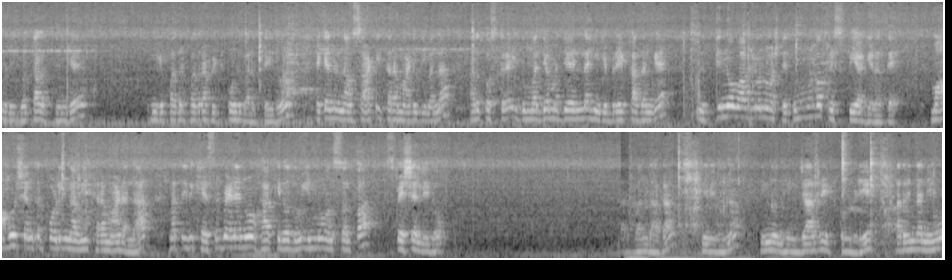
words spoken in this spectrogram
ನೋಡಿ ಗೊತ್ತಾಗುತ್ತೆ ನಿಮಗೆ. ಹೀಗೆ ಪದ್ರ ಪದ್ರ ಬಿಟ್ಕೊಂಡು ಬರುತ್ತೆ ಇದು. ಯಾಕೆಂದರೆ ನಾವು ಸಾಟಿ ಥರ ಮಾಡಿದ್ದೀವಲ್ಲ ಅದಕ್ಕೋಸ್ಕರ ಇದು ಮಧ್ಯ ಮಧ್ಯ ಎಲ್ಲ ಹೀಗೆ ಬ್ರೇಕ್ ಆದಂಗೆ ತಿನ್ನೋವಾಗ್ಲೂ ಅಷ್ಟೇ ತುಂಬ ಕ್ರಿಸ್ಪಿಯಾಗಿರುತ್ತೆ ಮಾಮೂಲು ಶಂಕರ ಪೋಳಿಗೆ ನಾವು ಈ ಥರ ಮಾಡಲ್ಲ. ಮತ್ತು ಇದಕ್ಕೆ ಹೆಸರುಬೇಳೆನೂ ಹಾಕಿರೋದು ಇನ್ನೂ ಒಂದು ಸ್ವಲ್ಪ ಸ್ಪೆಷಲ್ ಇದು. ಬಂದಾಗ ನೀವು ಇದನ್ನು ಇನ್ನೊಂದು ಹಿಂಗೆ ಜಾಲರಿ ಇಟ್ಕೊಂಡ್ಬಿಡಿ. ಅದರಿಂದ ನೀವು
